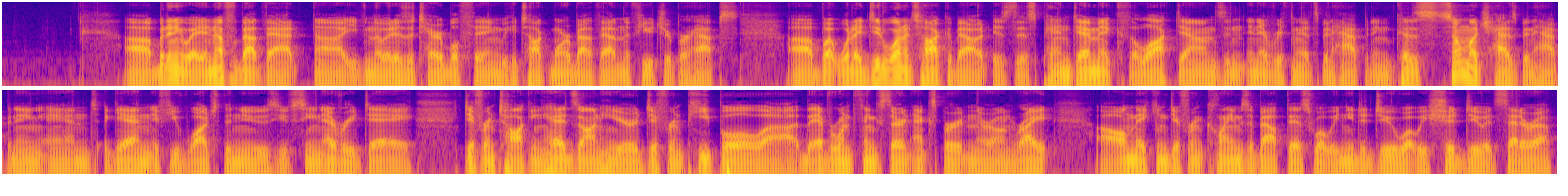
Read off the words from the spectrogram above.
Uh, but anyway, enough about that. Uh, even though it is a terrible thing, we could talk more about that in the future, perhaps. Uh, but what I did want to talk about is this pandemic, the lockdowns, and, and everything that's been happening, because so much has been happening. And again, if you've watched the news, you've seen every day different talking heads on here, different people. Uh, everyone thinks they're an expert in their own right, uh, all making different claims about this, what we need to do, what we should do, etc.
